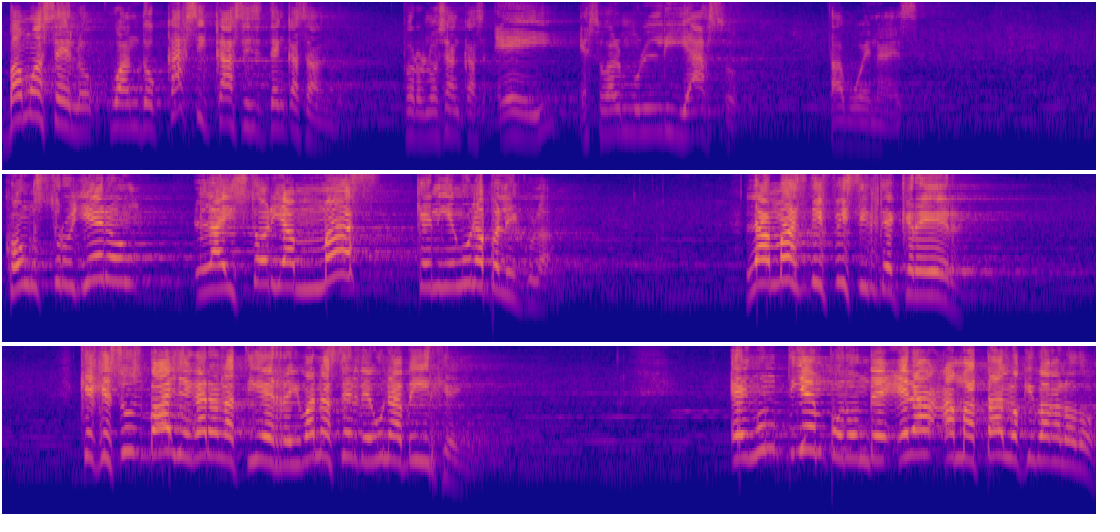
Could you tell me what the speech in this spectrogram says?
Vamos a hacerlo cuando casi, casi se estén casando. Pero no se han casado. Ey, eso va un liazo. Está buena esa. Construyeron la historia más que ni en una película la más difícil de creer. Que Jesús va a llegar a la tierra y va a nacer de una virgen. En un tiempo donde era a matar lo que iban a los dos.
